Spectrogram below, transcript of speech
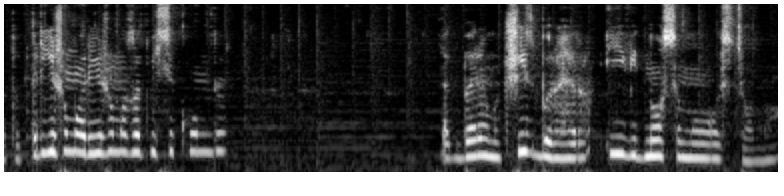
А тут ріжемо, ріжемо за 2 секунди. Так, беремо чізбургер і відносимо ось цьому.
